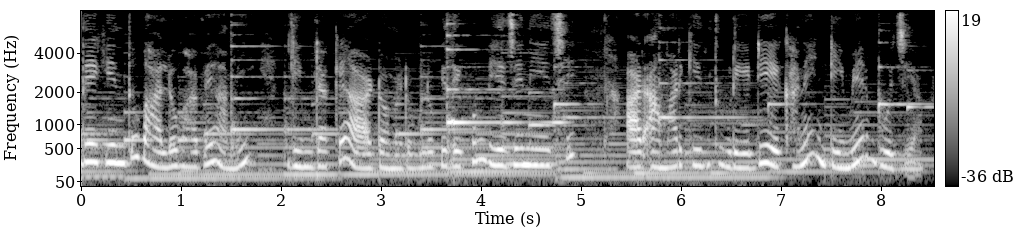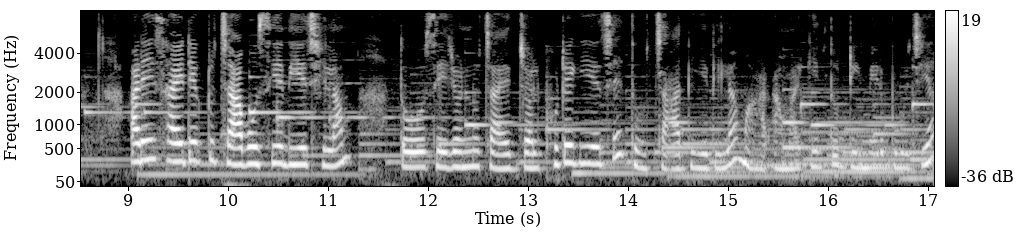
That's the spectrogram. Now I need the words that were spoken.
দিয়ে কিন্তু ভালোভাবে আমি ডিমটাকে আর টমেটোগুলোকে দেখুন ভেজে নিয়েছি। আর আমার কিন্তু রেডি এখানে ডিমের ভুজিয়া। আর এই সাইডে একটু চা বসিয়ে দিয়েছিলাম। তো সেই জন্য চায়ের জল ফুটে গিয়েছে, তো চা দিয়ে দিলাম। আর আমার কিন্তু ডিমের ভুজিয়া,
